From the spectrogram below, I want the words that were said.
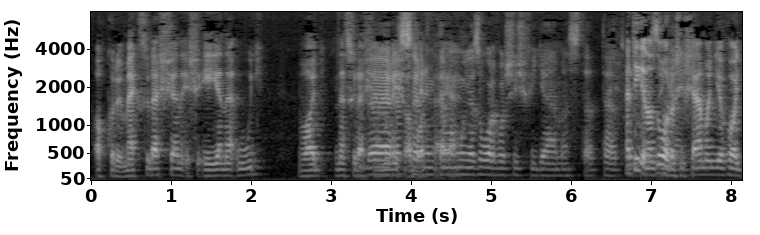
akkor ő megszülessen, és éljen úgy, vagy ne szülessen De erre és szerintem abortálják. amúgy az orvos is figyelmeztet. Tehát, Hát igen, az orvos is elmondja, hogy,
